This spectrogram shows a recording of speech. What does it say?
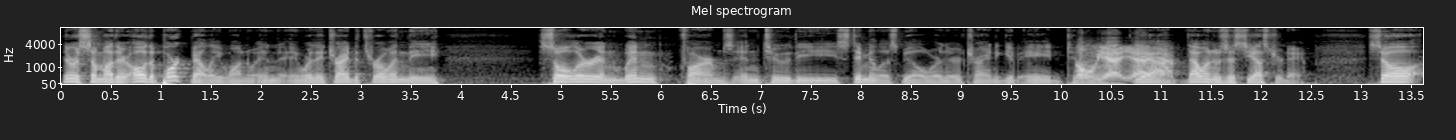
There was some other oh the pork belly one in, in where they tried to throw in the solar and wind farms into the stimulus bill where they're trying to give aid to. Oh the, yeah, yeah, yeah, yeah. That one was just yesterday. So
